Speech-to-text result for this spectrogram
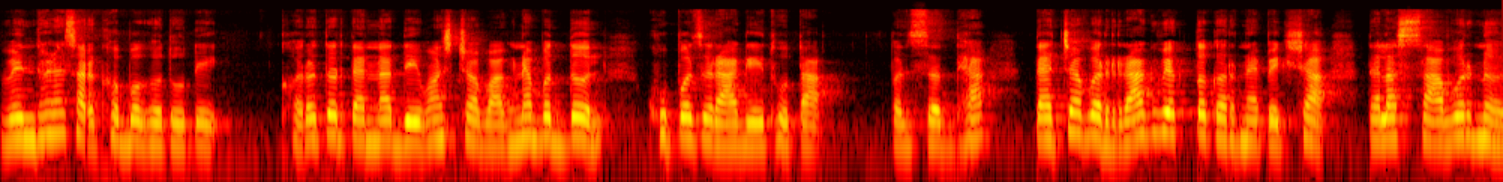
वेंधळ्यासारखं बघत होते. खरं तर त्यांना देवांसच्या वागण्याबद्दल खूपच राग येत होता. पण सध्या त्याच्यावर राग व्यक्त करण्यापेक्षा त्याला सावरणं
